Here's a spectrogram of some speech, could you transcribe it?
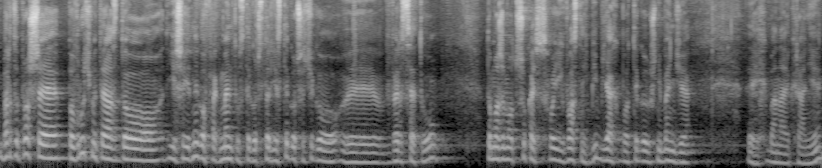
Bardzo proszę, powróćmy teraz do jeszcze jednego fragmentu z tego 43 y, wersetu. To możemy odszukać w swoich własnych Bibliach, bo tego już nie będzie y, chyba na ekranie.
